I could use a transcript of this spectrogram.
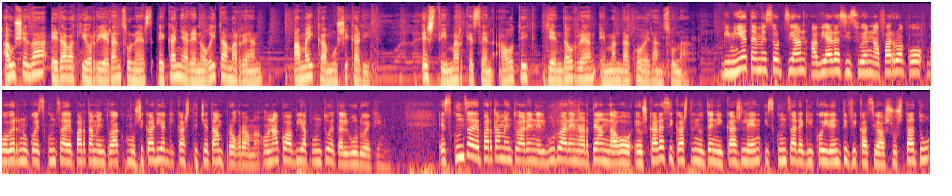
Hauxe da erabaki horri erantzunez ekainaren hogeita marrean, amaika musikarik, esti markezen ahotik jendaurrean emandako erantzuna. 2018an abiarazi zuen Nafarroako Gobernuko Hezkuntza Departamentuak musikariak ikastetxetan programa, honako abia puntu eta helburuekin. Hezkuntza Departamentuaren helburuaren artean dago euskaraz ikasten duten ikasleen hizkuntzarekiko identifikazioa sustatu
